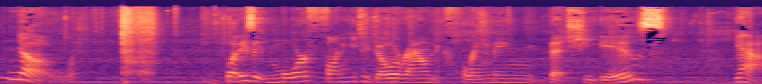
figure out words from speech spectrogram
No. But is it more funny to go around claiming that she is? Yeah.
